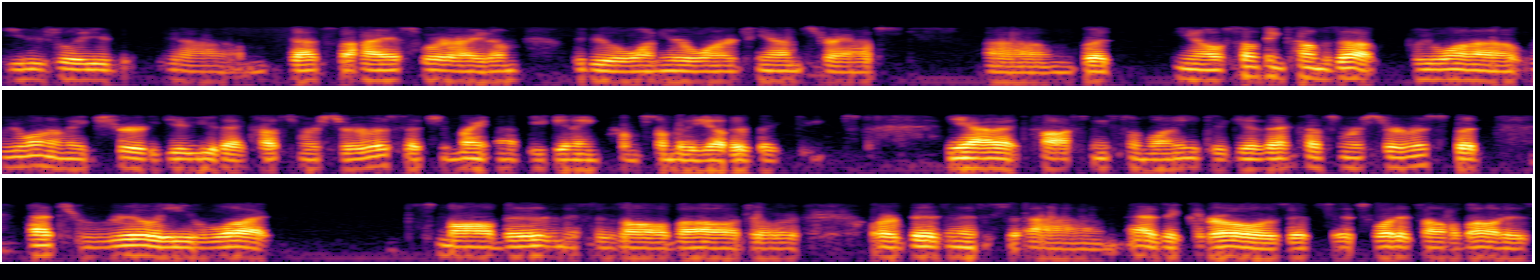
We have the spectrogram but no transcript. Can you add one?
Usually, um, that's the highest wear item. We do a one year warranty on straps. Um, but you know, if something comes up, we wanna we wanna make sure to give you that customer service that you might not be getting from some of the other big teams yeah, that cost me some money to give that customer service, but that's really what small business is all about, or or business um, as it grows. It's it's what it's all about is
